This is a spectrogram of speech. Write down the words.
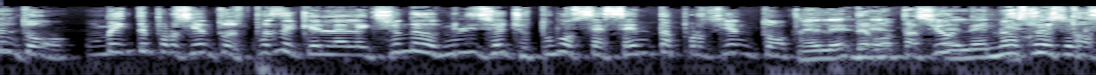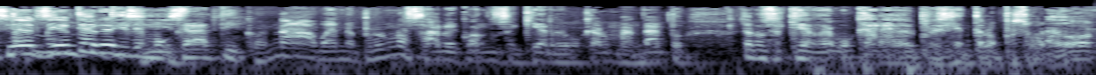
20%, Un 20% después de que en la elección de 2018 tuvo 60% El- de el- votación. el enojo Eso es social totalmente siempre antidemocrático. No, bueno, pero uno sabe cuándo se quiere revocar un mandato. Usted no se quiere revocar al presidente López Obrador.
